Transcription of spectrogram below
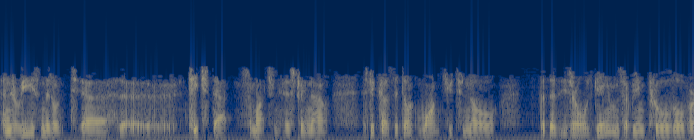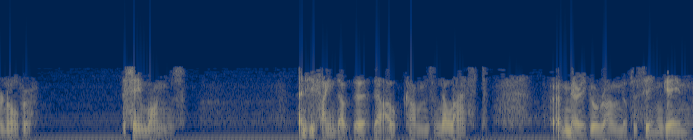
And the reason they don't uh, uh, teach that so much in history now is because they don't want you to know that these are old games that are being pulled over and over. The same ones. And if you find out the, the outcomes in the last uh, merry-go-round of the same game,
